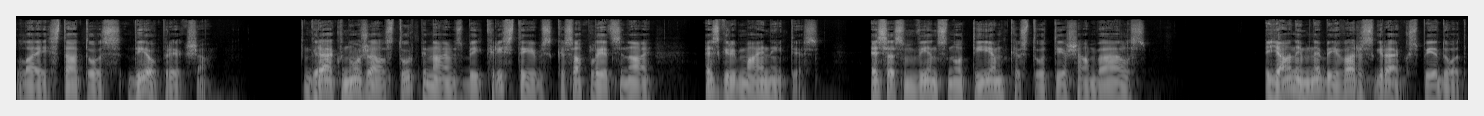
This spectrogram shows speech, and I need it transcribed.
lai stātos Dievu priekšā. Grēku nožēlas turpinājums bija kristības, kas apliecināja, es gribu mainīties, es esmu viens no tiem, kas to tiešām vēlas. Jānim nebija varas grēkus piedot,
